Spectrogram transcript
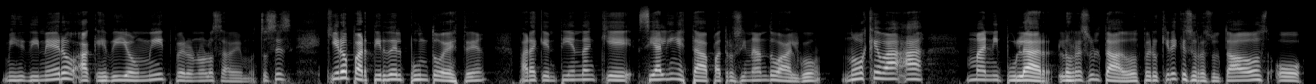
mi dinero a que es Beyond Meat, pero no lo sabemos. Entonces, quiero partir del punto este para que entiendan que si alguien está patrocinando algo, no es que va a manipular los resultados, pero quiere que sus resultados o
